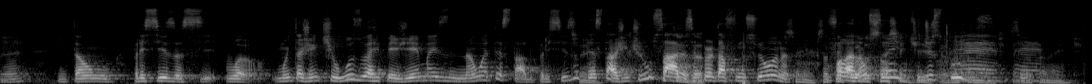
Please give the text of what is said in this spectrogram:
Né? Então, precisa se. Muita gente usa o RPG, mas não é testado. Precisa Sim. testar. A gente não sabe. Se perguntar funciona, Sim, falar, não sei, diz tudo. É, Exatamente.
